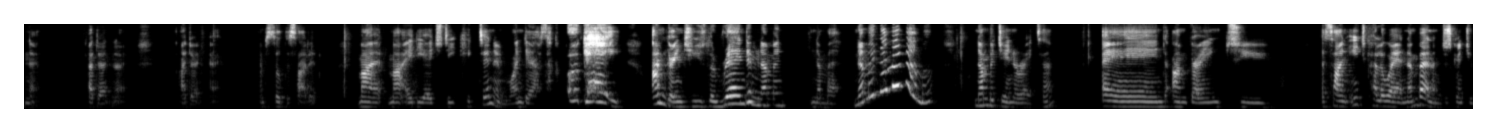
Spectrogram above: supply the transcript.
no, I don't know. I don't know. I'm still decided. My my ADHD kicked in, and one day I was like, okay, I'm going to use the random number number number number number number generator, and I'm going to assign each colorway a number, and I'm just going to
